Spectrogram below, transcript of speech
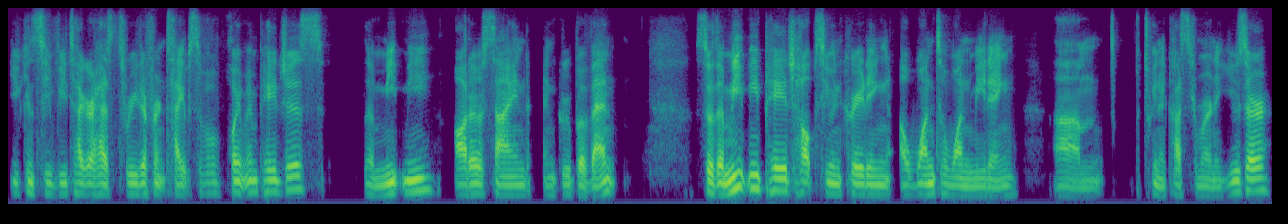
you can see vTiger has three different types of appointment pages, the Meet Me, Auto Assigned, and Group Event. So the Meet Me page helps you in creating a one-to-one -one meeting um, between a customer and a user.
